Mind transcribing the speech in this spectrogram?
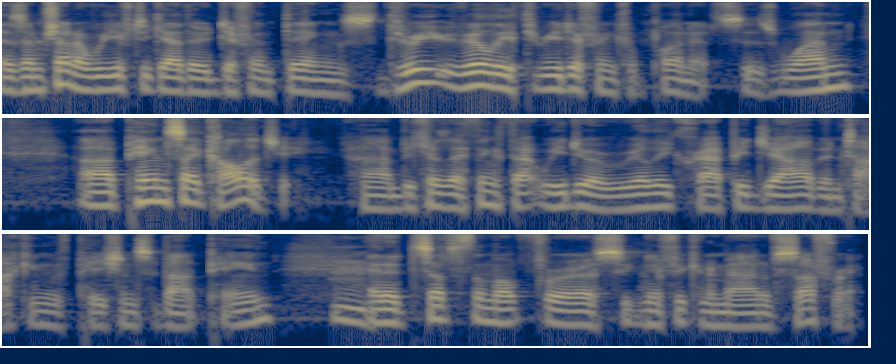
is I'm trying to weave together different things. Three, really, three different components. Is one, uh, pain psychology, uh, because I think that we do a really crappy job in talking with patients about pain, mm. and it sets them up for a significant amount of suffering.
